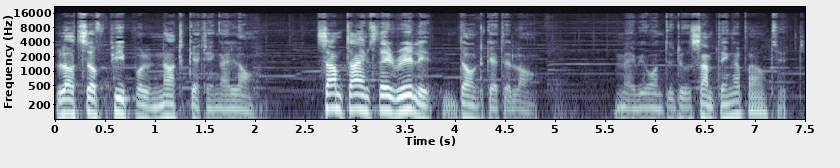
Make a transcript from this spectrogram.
Lots of people not getting along. Sometimes they really don't get along. Maybe want to do something about it.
